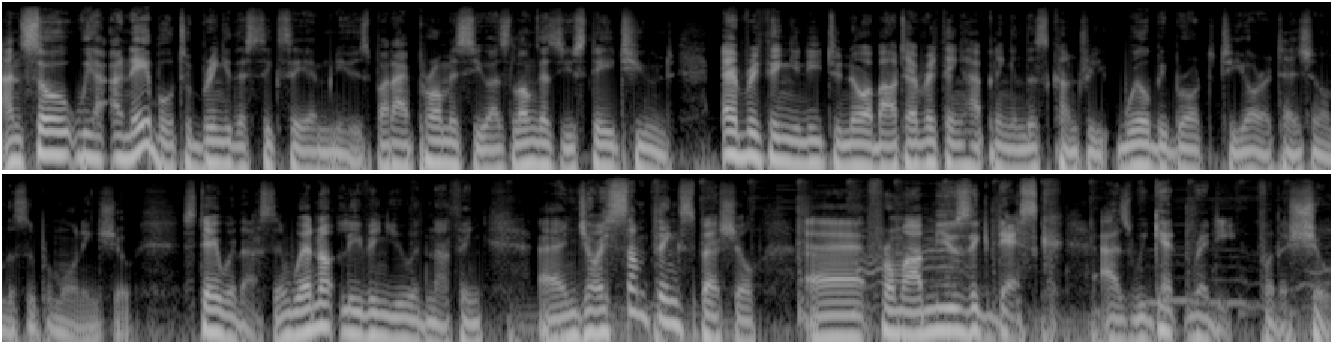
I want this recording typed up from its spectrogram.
And so we are unable to bring you the 6 a.m. news. But I promise you, as long as you stay tuned, everything you need to know about everything happening in this country will be brought to your attention on the Super Morning Show. Stay with us, and we're not leaving you with nothing. Uh, enjoy something special uh, from our music desk as we get ready for the show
